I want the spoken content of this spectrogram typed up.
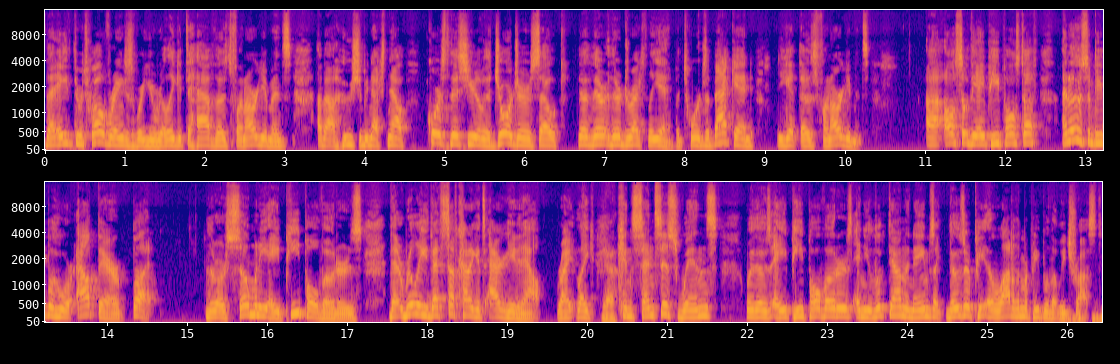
that eight through 12 range is where you really get to have those fun arguments about who should be next. Now, of course, this year with Georgia, so they're, they're, they're directly in, but towards the back end, you get those fun arguments. Uh, also, the AP poll stuff. I know there's some people who are out there, but there are so many AP poll voters that really that stuff kind of gets aggregated out, right? Like yeah. consensus wins with those AP poll voters, and you look down the names, like those are pe- a lot of them are people that we trust,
